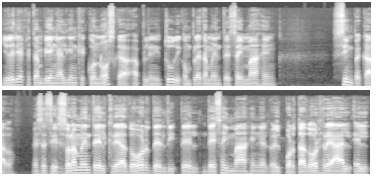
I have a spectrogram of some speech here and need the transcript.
Yo diría que también alguien que conozca a plenitud y completamente esa imagen sin pecado. Es decir, solamente el creador de esa imagen, el, portador real, el,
